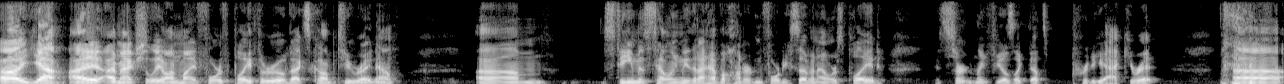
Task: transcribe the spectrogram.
Uh, yeah, I, I'm actually on my fourth playthrough of XCOM 2 right now. Um, Steam is telling me that I have 147 hours played. It certainly feels like that's pretty accurate uh,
